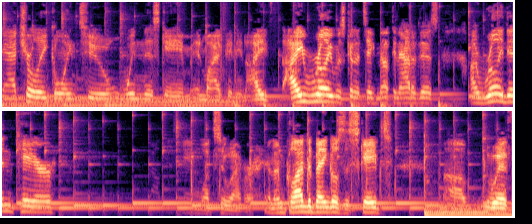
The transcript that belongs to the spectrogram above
naturally going to win this game, in my opinion. I I really was going to take nothing out of this. I really didn't care this game whatsoever, and I'm glad the Bengals escaped uh, with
